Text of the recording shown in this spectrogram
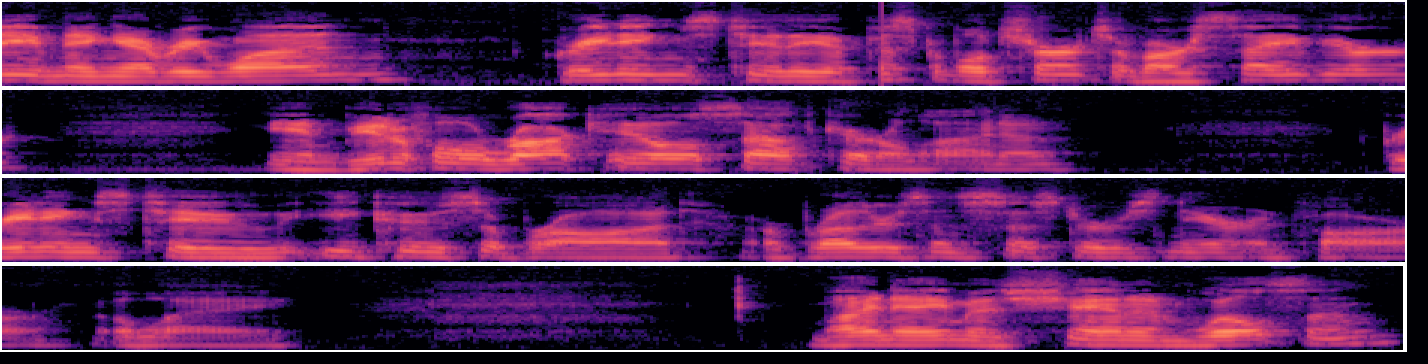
evening, everyone. Greetings to the Episcopal Church of Our Saviour in beautiful Rock Hill, South Carolina. Greetings to ECUS abroad, our brothers and sisters near and far away. My name is Shannon Wilson.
